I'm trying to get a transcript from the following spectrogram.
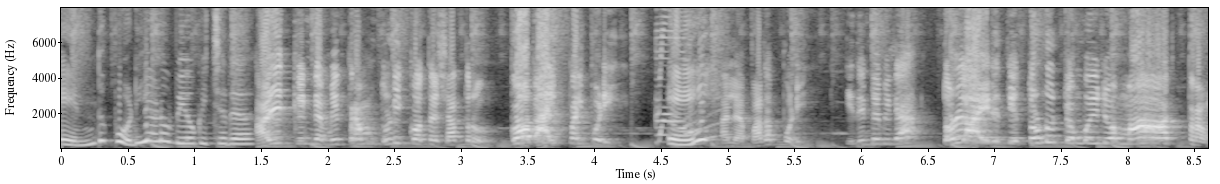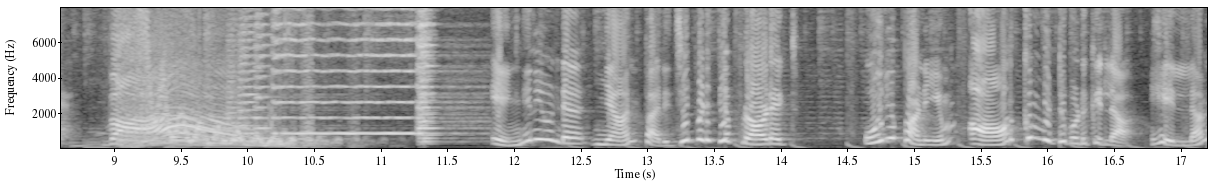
എന്തു പൊടിയാണ് ഉപയോഗിച്ചത്? അഴുക്കിന്റെ മിത്രം തുണിക്കൊത്ത ശത്രു ഗോപാൽ പൽപ്പൊടി. ഏ? അല്ല പദപ്പൊടി. ഇതിന്റെ വില തൊള്ളായിരത്തി തൊണ്ണൂറ്റി ഒമ്പത് രൂപ മാത്രം. എങ്ങനെയുണ്ട്? ഞാൻ പരിചയപ്പെടുത്തിയ പ്രോഡക്റ്റ് ഒരു പണിയും ആർക്കും വിട്ടുകൊടുക്കില്ല. എല്ലാം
